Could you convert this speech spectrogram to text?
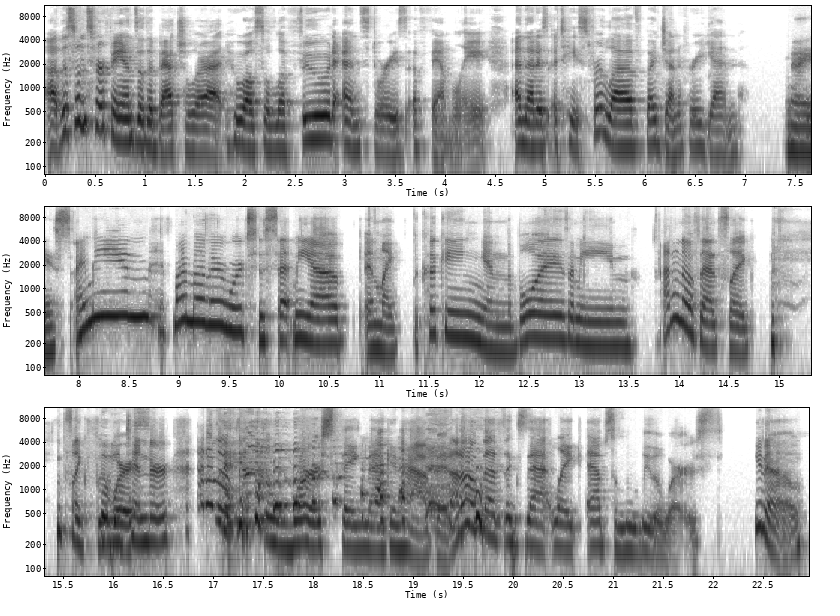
Uh, this one's for fans of The Bachelorette who also love food and stories of family. And that is A Taste for Love by Jennifer Yen. Nice. I mean, if my mother were to set me up and like the cooking and the boys, I mean, I don't know if that's like. It's like foodie Tinder. I don't know if that's the worst thing that can happen. I don't know if that's exact, like absolutely the worst. You know,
